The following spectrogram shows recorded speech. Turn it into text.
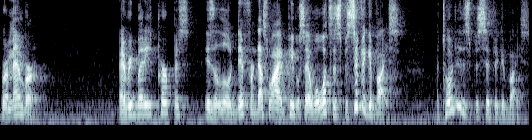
Remember, everybody's purpose is a little different. That's why people say, well, what's the specific advice? I told you the specific advice.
